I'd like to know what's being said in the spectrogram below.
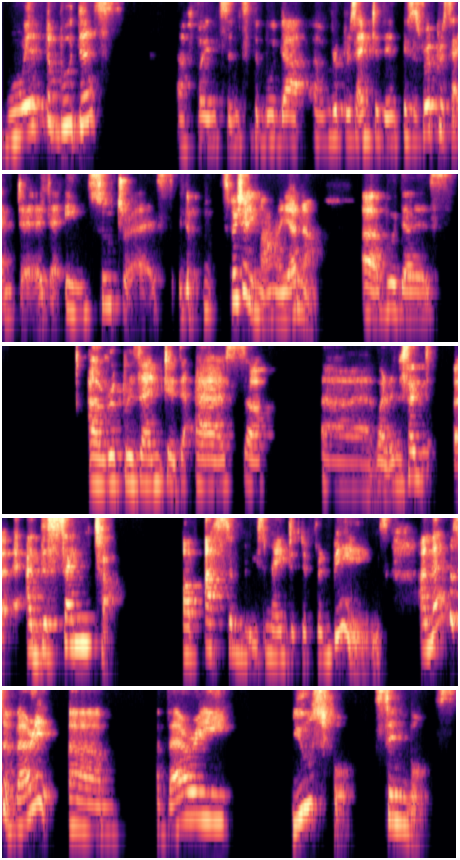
with the Buddhas. Uh, for instance, the Buddha uh, represented in, is represented in sutras, especially Mahayana uh, Buddhas are represented as, uh, uh, well, in a sense, uh, at the center of assemblies made of different beings. And that was a very, um, a very useful symbols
